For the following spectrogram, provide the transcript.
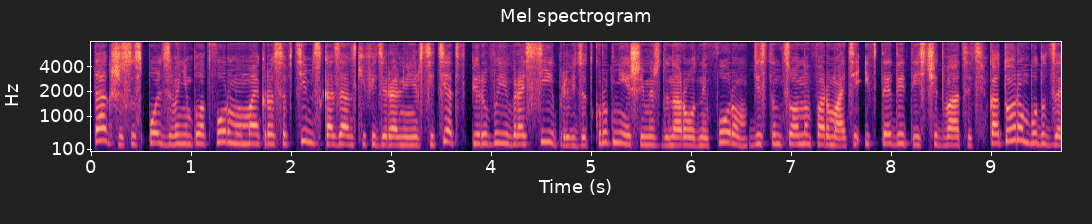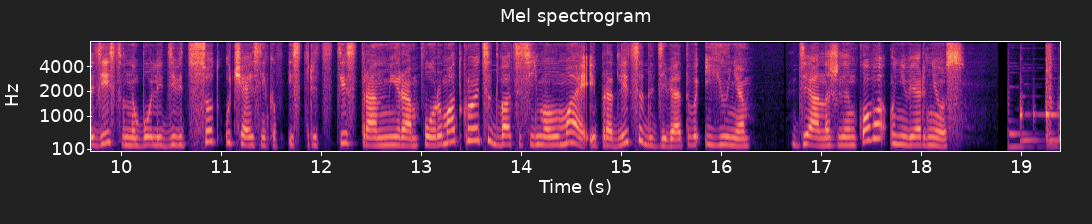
Также с использованием платформы Microsoft Teams Казанский федеральный университет впервые в России проведет крупнейший международный форум в дистанционном формате IFTE-2020, в котором будут задействованы более 900 участников из 30 стран мира. Форум откроется 27 мая и продлится до 9 июня. Диана Желенкова, Univer News. Thank you.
